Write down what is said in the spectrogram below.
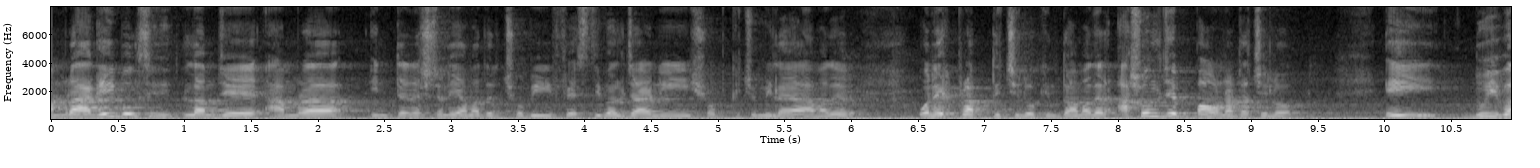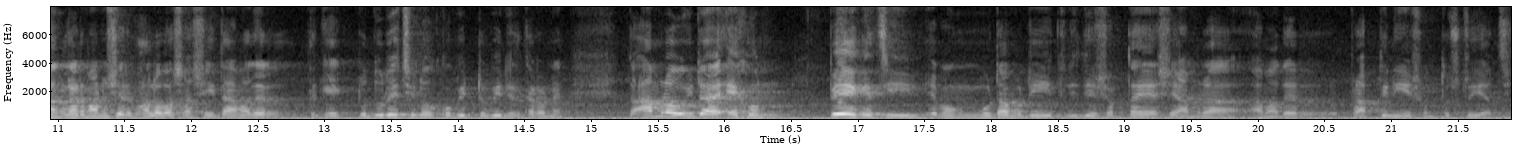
আমরা আগেই বলছিলাম যে আমরা ইন্টারন্যাশনালি আমাদের ছবি ফেস্টিভ্যাল জার্নি সব কিছু মিলায় আমাদের অনেক প্রাপ্তি ছিল, কিন্তু আমাদের আসল যে পাওনাটা ছিল এই দুই বাংলার মানুষের ভালোবাসা, সেটা আমাদের থেকে একটু দূরে ছিল কোভিড টোভিডের কারণে। তো আমরা ওইটা এখন পেয়ে গেছি এবং মোটামুটি তৃতীয় সপ্তাহে এসে আমরা আমাদের প্রাপ্তি নিয়ে সন্তুষ্টই আছি।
